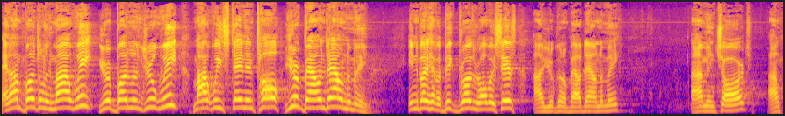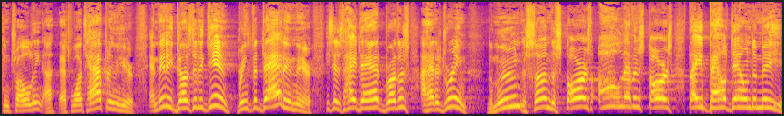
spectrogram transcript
and I'm bundling my wheat. You're bundling your wheat. My wheat's standing tall. You're bowing down to me. Anybody have a big brother who always says, oh, You're going to bow down to me? I'm in charge. I'm controlling. I, that's what's happening here. And then he does it again, brings the dad in there. He says, Hey, dad, brothers, I had a dream. The moon, the sun, the stars, all 11 stars, they bow down to me.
